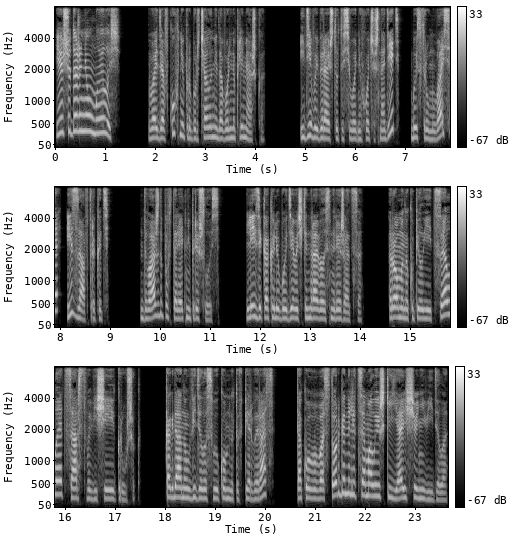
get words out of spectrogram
Я еще даже не умылась!» Войдя в кухню, пробурчала недовольно племяшка. Иди выбирай, что ты сегодня хочешь надеть, быстро умывайся и завтракать. Дважды повторять не пришлось. Лизе, как и любой девочке, нравилось наряжаться. Рома накупил ей целое царство вещей и игрушек. Когда она увидела свою комнату в первый раз, такого восторга на лице малышки я еще не видела.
